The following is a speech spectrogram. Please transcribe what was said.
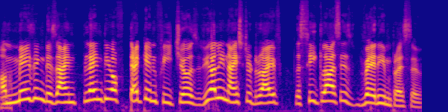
Amazing design, plenty of tech and features, really nice to drive. The C-Class is very impressive.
